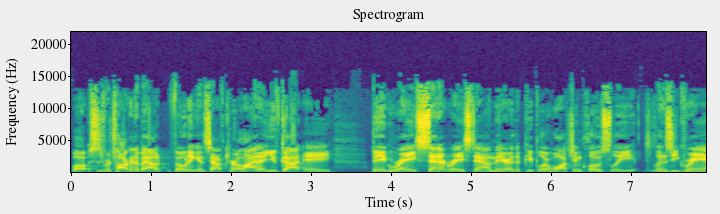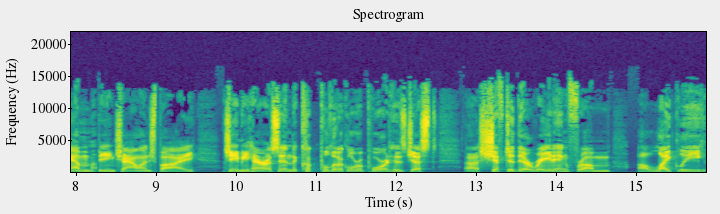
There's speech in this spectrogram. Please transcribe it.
well, since we're talking about voting in South Carolina, you've got a big race, Senate race down there that people are watching closely. Lindsey Graham being challenged by Jamie Harrison. The Cook Political Report has just uh, shifted their rating from a likely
